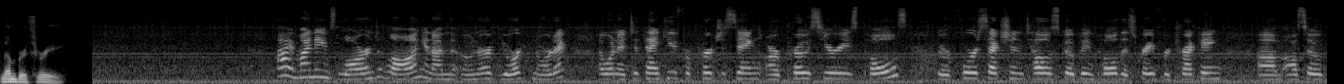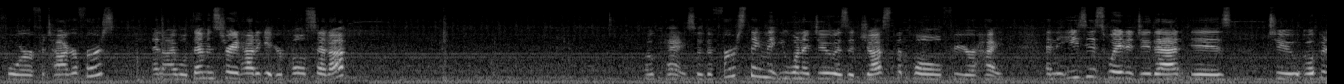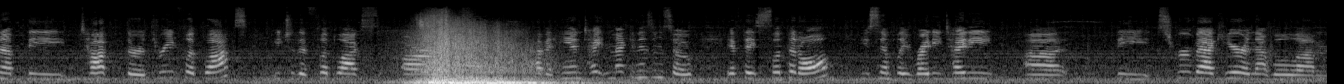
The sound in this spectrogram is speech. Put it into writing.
Number 3. Hi, my name's Lauren DeLong and I'm the owner of York Nordic. I wanted to thank you for purchasing our Pro Series poles. They're a four section telescoping pole that's great for trekking, um, also for photographers. And I will demonstrate how to get your pole set up. Okay, so the first thing that you want to do is adjust the pole for your height. And the easiest way to do that is to open up the top, there are three flip locks. Each of the flip locks are, have a hand tighten mechanism, so if they slip at all, you simply righty-tighty uh, the screw back here and that will um,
